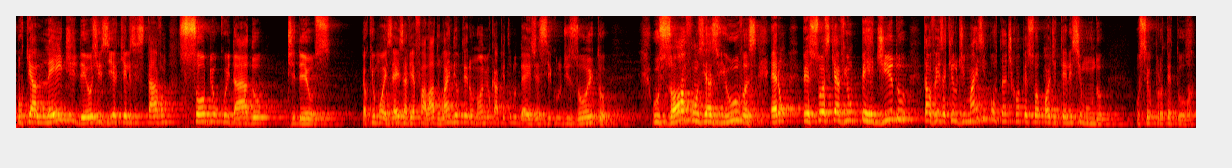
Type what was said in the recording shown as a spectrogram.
porque a lei de Deus dizia que eles estavam sob o cuidado de Deus. É o que Moisés havia falado lá em Deuteronômio capítulo 10, versículo 18. Os órfãos e as viúvas eram pessoas que haviam perdido talvez aquilo de mais importante que uma pessoa pode ter nesse mundo, o seu protetor.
